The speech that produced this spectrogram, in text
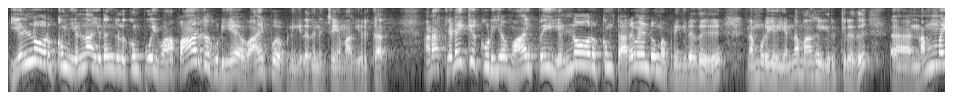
எல்லோருக்கும் எல்லா இடங்களுக்கும் போய் வா பார்க்கக்கூடிய வாய்ப்பு அப்படிங்கிறது நிச்சயமாக இருக்காது. ஆனால் கிடைக்கக்கூடிய வாய்ப்பை எல்லோருக்கும் தர வேண்டும் அப்படிங்கிறது நம்முடைய எண்ணமாக இருக்கிறது. நம்மை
